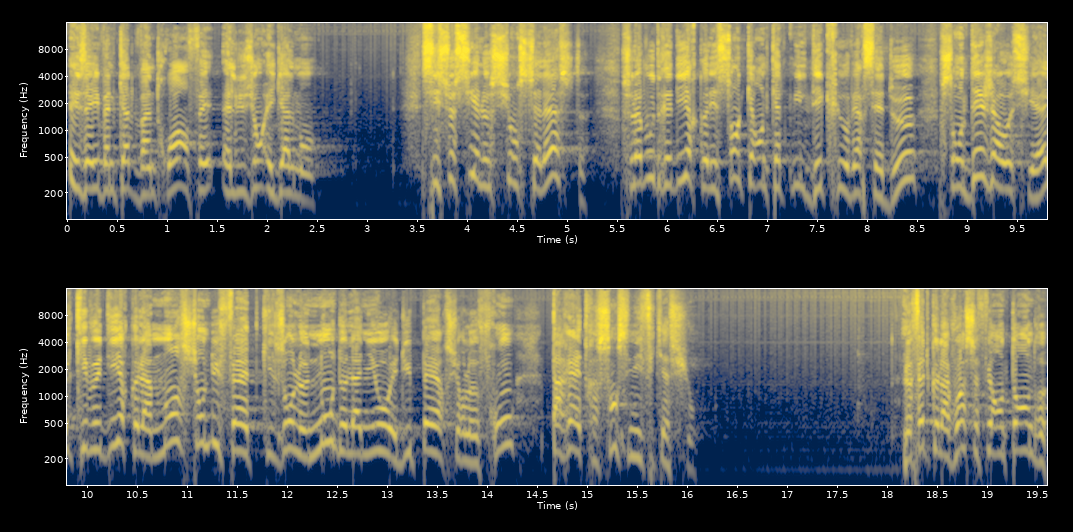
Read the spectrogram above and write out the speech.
Ésaïe 24, 23 en fait allusion également. Si ceci est le Sion céleste, cela voudrait dire que les 144 000 décrits au verset 2 sont déjà au ciel, qui veut dire que la mention du fait qu'ils ont le nom de l'agneau et du Père sur le front paraît être sans signification. Le fait que la voix se fait entendre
